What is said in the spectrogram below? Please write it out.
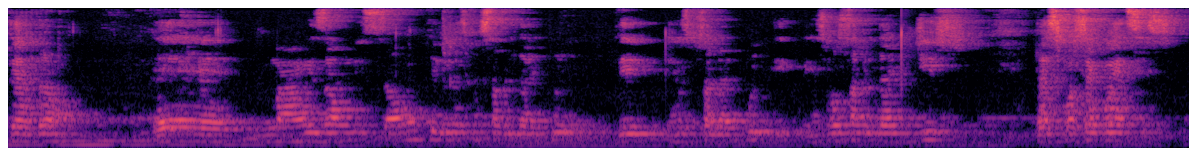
perdão, é, mas a omissão teve responsabilidade, por, teve responsabilidade, por, responsabilidade disso, das consequências.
